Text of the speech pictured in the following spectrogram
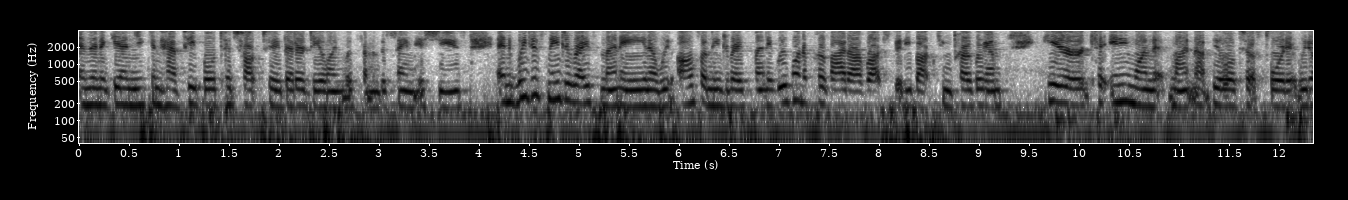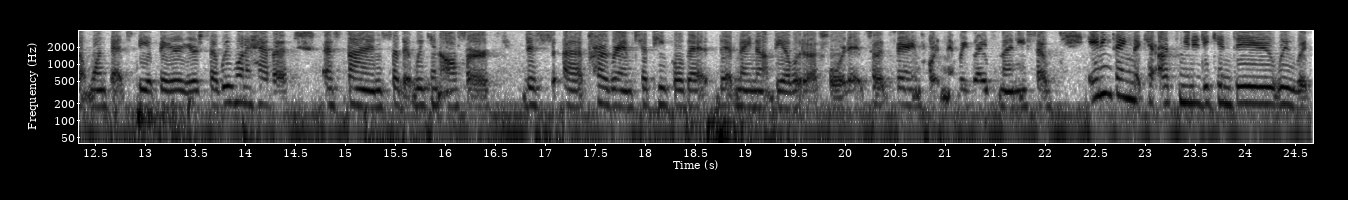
and then again, you can have people to talk to that are dealing with some of the same issues. And we just need to raise money. You know, we also need to raise money. We want to provide our Rock Steady Boxing program here to anyone that might not be able to afford it. We don't want that to be a barrier. So we want to have a, a fund so that we can offer this uh, program to people that, that may not be able to afford it. So it's very important that we raise money. So anything that our community can do, we would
